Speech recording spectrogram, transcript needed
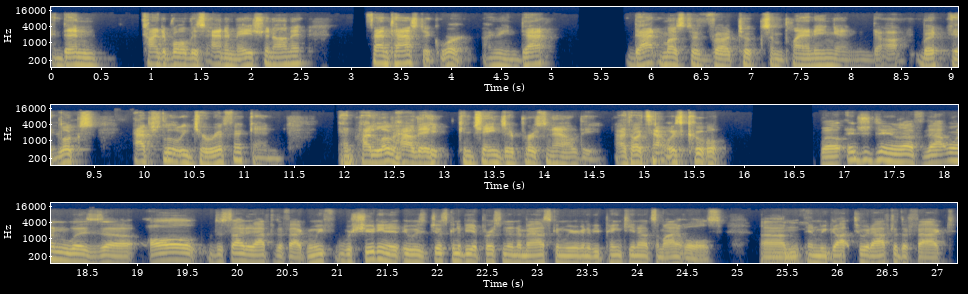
and then kind of all this animation on it fantastic work. I mean that that must have uh, took some planning, and uh, but it looks absolutely terrific, and and I love how they can change their personality. I thought that was cool. Well, interesting enough, that one was uh, all decided after the fact. When we were shooting it, it was just going to be a person in a mask, and we were going to be painting out some eye holes. Um, mm-hmm. And we got to it after the fact,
